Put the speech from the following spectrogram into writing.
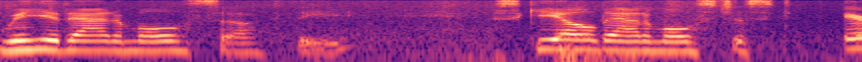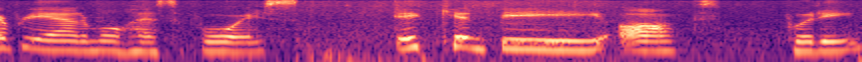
winged animals, of the scaled animals, just every animal has a voice. It can be off-putting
